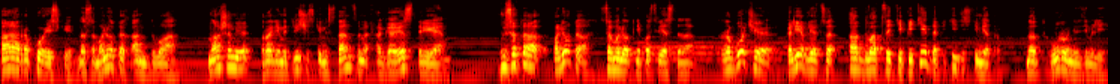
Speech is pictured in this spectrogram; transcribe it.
аэропоиски на самолетах Ан-2 нашими радиометрическими станциями АГС-3М. Высота полета самолет непосредственно рабочая колеблется от 25 до 50 метров над уровнем земли.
